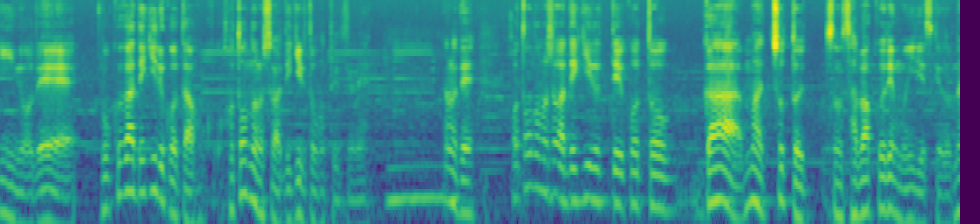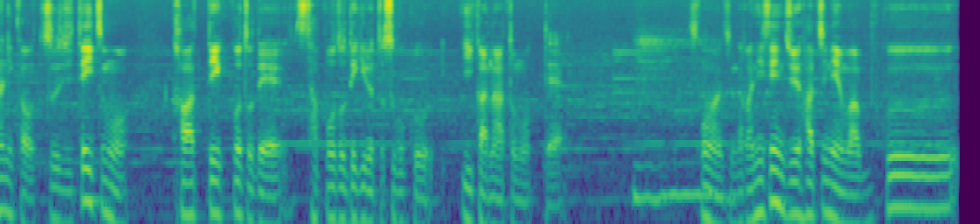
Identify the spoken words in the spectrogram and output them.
ので僕ができることはほとんどの人ができると思ってるんですよね。なのでほとんどの人ができるっていうことが、まあ、ちょっとその砂漠でもいいですけど何かを通じていつも変わっていくことでサポートできるとすごくいいかなと思ってそうなんですよだから2018年は僕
